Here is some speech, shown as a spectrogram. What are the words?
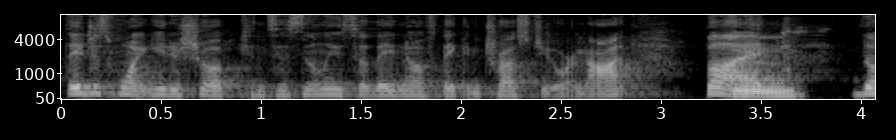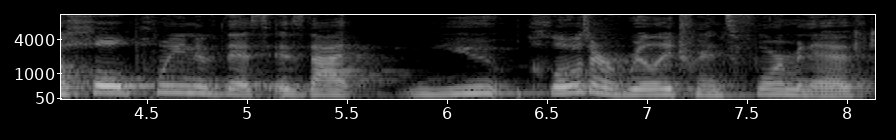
They just want you to show up consistently so they know if they can trust you or not. But mm. the whole point of this is that you clothes are really transformative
